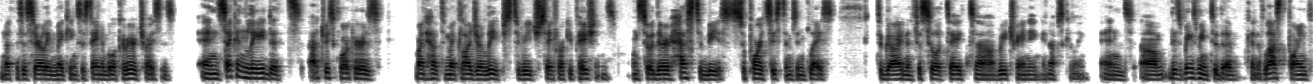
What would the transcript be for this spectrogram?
not necessarily making sustainable career choices. And secondly, that at risk workers might have to make larger leaps to reach safer occupations. And so there has to be support systems in place to guide and facilitate uh, retraining and upskilling. And um, this brings me to the kind of last point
